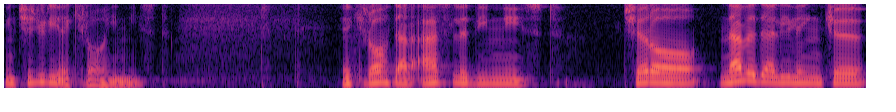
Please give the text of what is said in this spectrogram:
این چجوری اکراهی نیست؟ اکراه در اصل دین نیست. چرا؟ نه به دلیل اینکه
